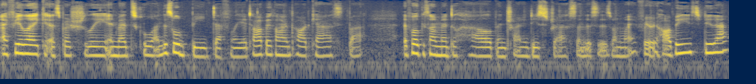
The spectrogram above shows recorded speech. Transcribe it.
I feel like, especially in med school, and this will be definitely a topic on my podcast, but I focus on mental health and trying to de stress, and this is one of my favorite hobbies to do that.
